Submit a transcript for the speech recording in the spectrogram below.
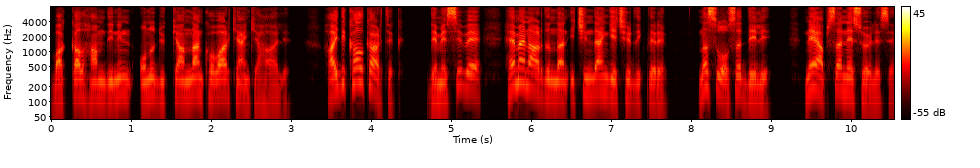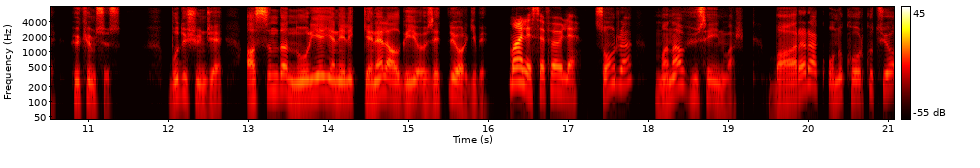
Bakkal Hamdi'nin onu dükkandan kovarkenki hali. Haydi kalk artık demesi ve hemen ardından içinden geçirdikleri. Nasıl olsa deli. Ne yapsa ne söylese. Hükümsüz. Bu düşünce aslında Nuriye yönelik genel algıyı özetliyor gibi. Maalesef öyle. Sonra Manav Hüseyin var. Bağırarak onu korkutuyor,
